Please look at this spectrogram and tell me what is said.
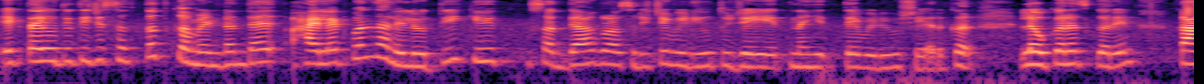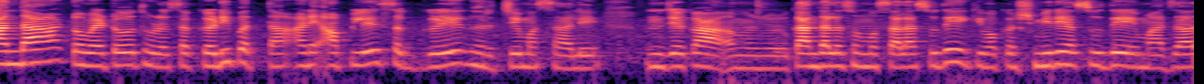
एक ताई होती तिची सतत कमेंट आणि त्या हायलाईट पण झालेली होती की सध्या ग्रॉसरीचे व्हिडिओ तुझे येत नाहीत ते व्हिडिओ शेअर कर. लवकरच करेन. कांदा टोमॅटो थोडासा कढीपत्ता आणि आपले सगळे घरचे मसाले म्हणजे का म्हणजे कांदा लसूण मसाला असू दे किंवा कश्मीरी असू दे माझा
